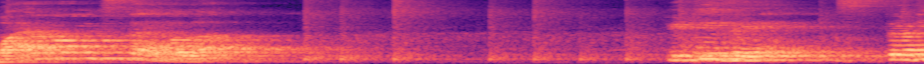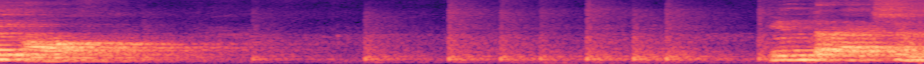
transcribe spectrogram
Bionomics it is a study of interaction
